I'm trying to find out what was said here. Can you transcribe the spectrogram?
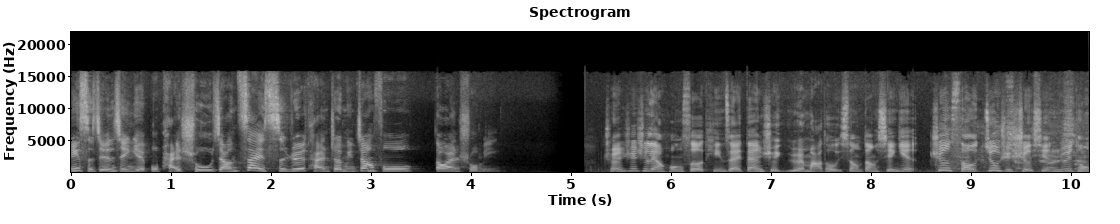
因此检警也不排除将再次约谈这名丈夫到案说明。船身是亮红色，停在淡水渔人码头，相当显眼。这艘就是涉嫌虐童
